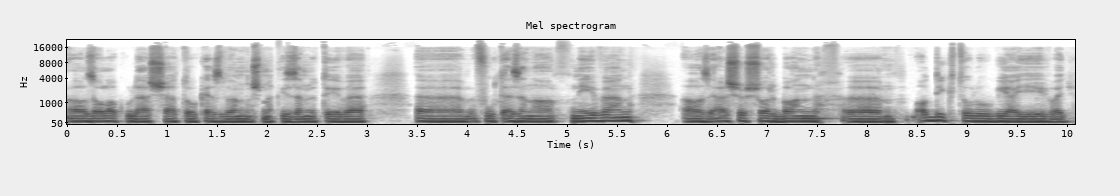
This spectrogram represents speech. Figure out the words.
az alakulásától kezdve most már 15 éve fut ezen a néven. Az elsősorban addiktológiai vagy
